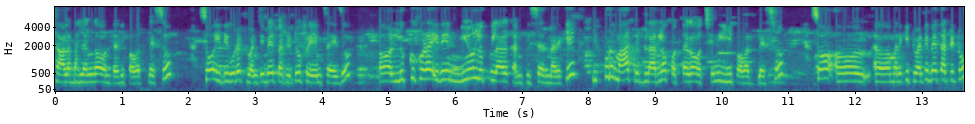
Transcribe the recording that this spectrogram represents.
చాలా బలంగా ఉంటుంది పవర్ ప్లేస్ సో ఇది కూడా twenty by thirty two frame size. Look కూడా ఇది న్యూ లుక్ లాగా కనిపిస్తుంది మనకి. ఇప్పుడు మా ట్రిపుల్ ఆర్లో కొత్తగా వచ్చింది ఈ పవర్ ప్లేస్. సో మనకి twenty by thirty two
